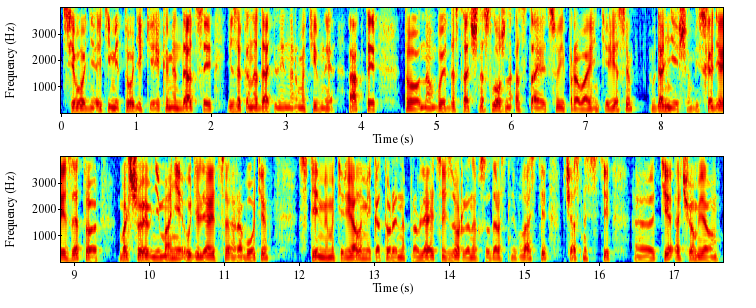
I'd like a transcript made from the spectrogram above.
сегодня эти методики, рекомендации и законодательные нормативные акты, то нам будет достаточно сложно отстаивать свои права и интересы. В дальнейшем, исходя из этого, большое внимание уделяется работе с теми материалами, которые направляются из органов государственной власти, в частности, э, те, о чем я вам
